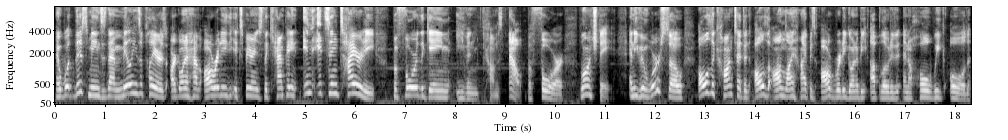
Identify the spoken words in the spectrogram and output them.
And what this means is that millions of players are going to have already experienced the campaign in its entirety before the game even comes out, before launch date. And even worse so, all the content and all the online hype is already going to be uploaded and a whole week old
